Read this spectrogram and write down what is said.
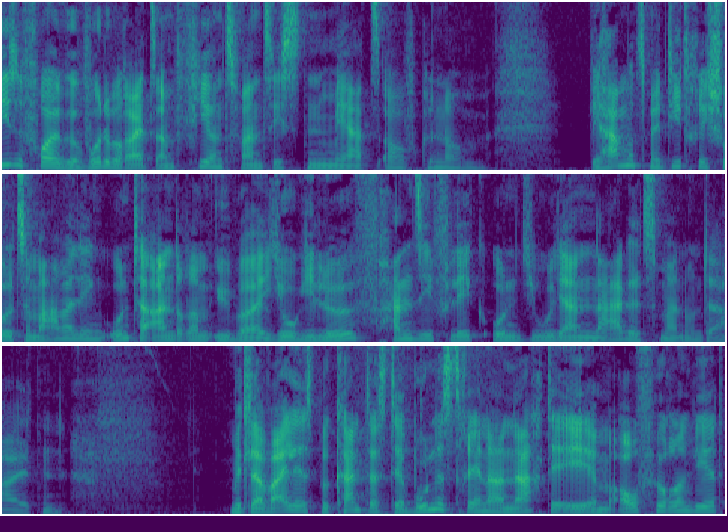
Diese Folge wurde bereits am 24. März aufgenommen. Wir haben uns mit Dietrich Schulze-Marmeling unter anderem über Jogi Löw, Hansi Flick und Julian Nagelsmann unterhalten. Mittlerweile ist bekannt, dass der Bundestrainer nach der EM aufhören wird,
